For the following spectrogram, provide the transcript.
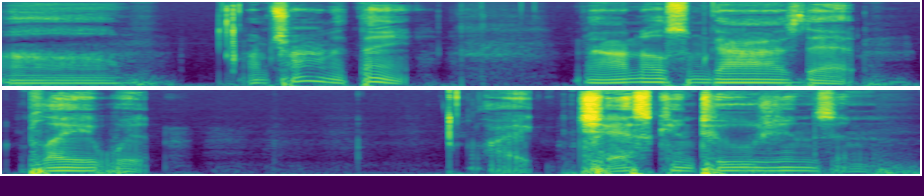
Um, I'm trying to think. Now I know some guys that played with like chest contusions and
